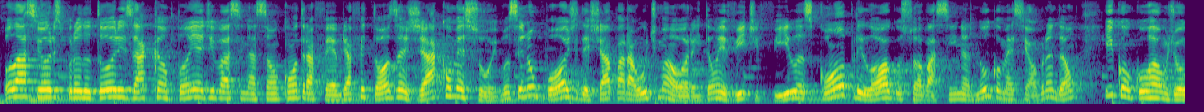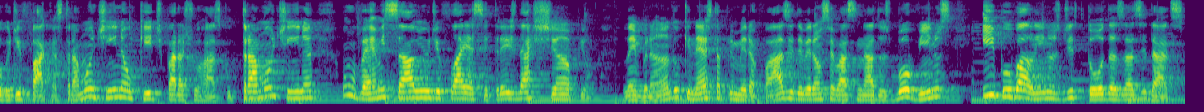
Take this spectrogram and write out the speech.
Olá, senhores produtores. A campanha de vacinação contra a febre aftosa já começou e você não pode deixar para a última hora. Então evite filas, compre logo sua vacina no Comercial Brandão e concorra a um jogo de facas Tramontina, um kit para churrasco Tramontina, um verme sal e um de Fly S3 da Champion. Lembrando que nesta primeira fase deverão ser vacinados bovinos e bubalinos de todas as idades.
